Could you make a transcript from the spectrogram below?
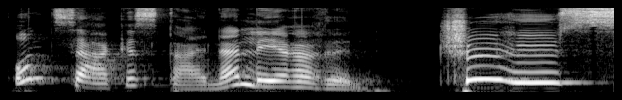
und sag es deiner Lehrerin. Tschüss!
